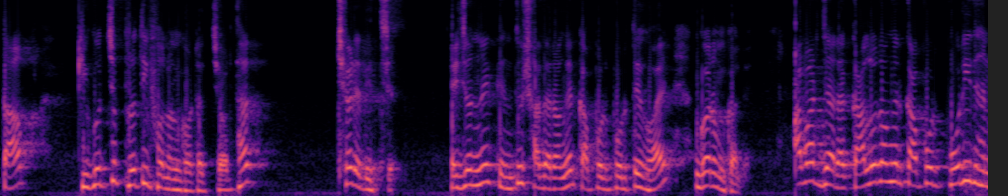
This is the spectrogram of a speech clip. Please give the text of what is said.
তাপ কি করছে? প্রতিফলন ঘটাচ্ছে, অর্থাৎ ছেড়ে দিচ্ছে। এই জন্য কিন্তু সাদা রঙের কাপড় পরতে হয় গরমকালে। আবার যারা কালো রঙের কাপড় পরিধান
